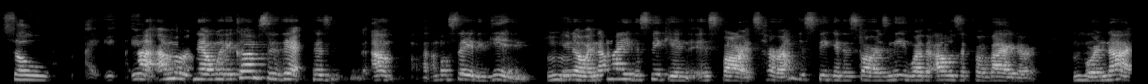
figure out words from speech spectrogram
So it, it, I, am now when it comes to that, because I'm I'm gonna say it again, mm-hmm. you know, and I'm not even speaking as far as her. I'm just speaking as far as me, whether I was a provider mm-hmm. or not.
